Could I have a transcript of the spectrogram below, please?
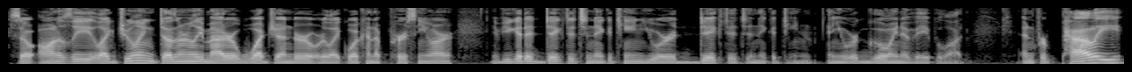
So, honestly, like, juuling doesn't really matter what gender or like what kind of person you are. If you get addicted to nicotine, you are addicted to nicotine and you are going to vape a lot. And for Pali,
